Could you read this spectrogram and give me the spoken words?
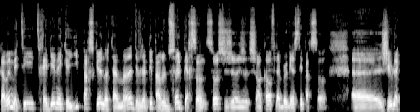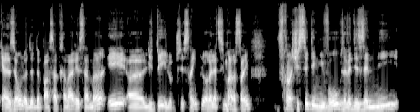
quand même été très bien accueilli parce que, notamment, développé par une seule personne. Ça, je, je, suis encore flabbergasté par ça. Euh, j'ai eu l'occasion de, de, passer à travers récemment et euh, l'idée, c'est simple, relativement simple. Vous franchissez des niveaux, vous avez des ennemis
